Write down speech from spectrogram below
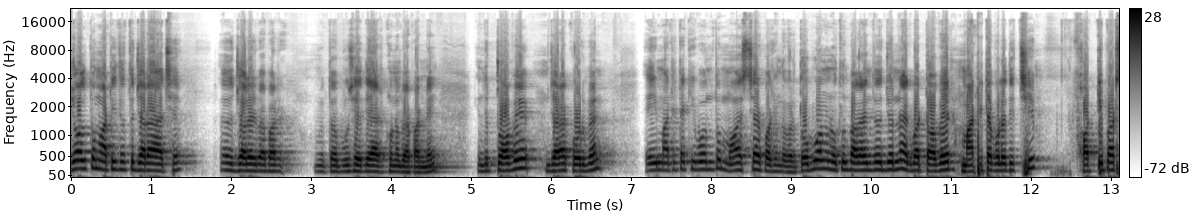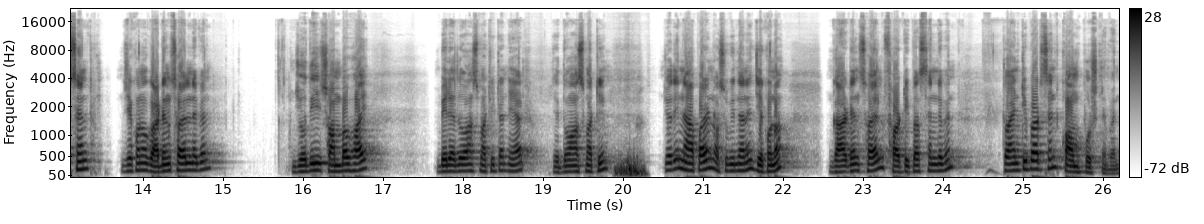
জল তো মাটিতে তো যারা আছে জলের ব্যাপার তো বুঝে দেওয়ার কোনো ব্যাপার নেই। কিন্তু টবে যারা করবেন এই মাটিটা কি বলুন তো ময়েশ্চার পছন্দ করে। তবুও আমি নতুন বাগানিদের জন্য একবার টবের মাটিটা বলে দিচ্ছি। ফর্টি পারসেন্ট যে কোনো গার্ডেন সয়েল নেবেন। যদি সম্ভব হয়, বেলে দোআঁশ মাটিটা নেয়ার, যে দোআঁশ মাটি। যদি না পারেন, অসুবিধা নেই যে কোনো গার্ডেন সয়েল ফর্টি পার্সেন্ট নেবেন। টোয়েন্টি পার্সেন্ট কম্পোস্ট নেবেন।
